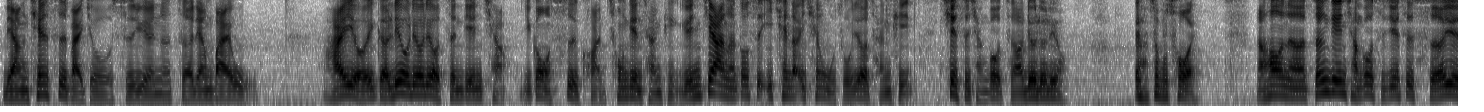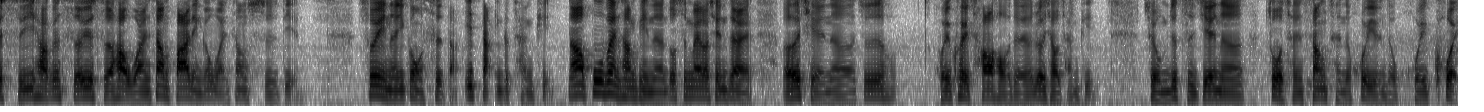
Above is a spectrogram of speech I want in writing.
两千四百九十元呢折两百五。还有一个六六六整点抢，一共有四款充电产品，原价呢都是一千到一千五左右的产品，限时抢购只要六六六。哎呦，这不错哎。然后呢，整点抢购时间是十二月十一号跟十二月十二号晚上八点跟晚上十点，所以呢，一共有四档，一档一个产品。然后部分产品呢都是卖到现在，而且呢就是回馈超好的热销产品，所以我们就直接呢做成商城的会员的回馈，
